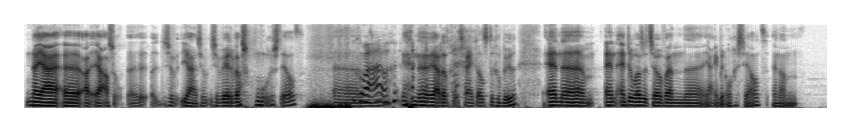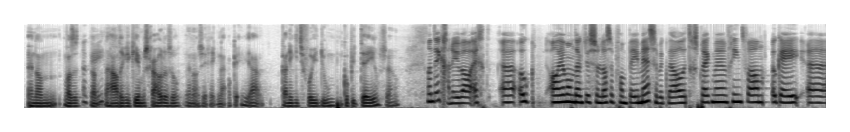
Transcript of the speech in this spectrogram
Nou ja, eh, ja, als, eh, ze, ja ze, ze werden wel eens ongesteld. Ehm, Wauw. En eh, ja, dat schijnt wel eens te gebeuren. En, ehm, en, en toen was het zo van, ja, ik ben ongesteld. En dan, en dan, was het, dan haalde ik een keer mijn schouders op. En dan zeg ik, nou oké, ja, kan ik iets voor je doen? Een kopje thee of zo? Want ik ga nu wel echt, eh, ook al helemaal omdat ik dus zo'n last heb van PMS, heb ik wel het gesprek met een vriend van, oké, eh,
